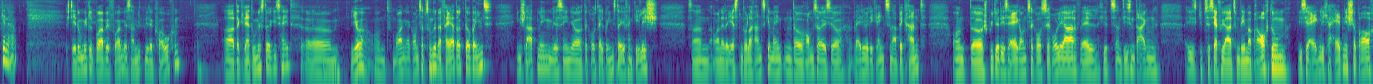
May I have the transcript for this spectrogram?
Genau. Steht unmittelbar bevor, wir sind mitten in der Karwoche. Äh, der Gründonnerstag ist heute. Ähm, ja, und morgen ein ganz besonderer Feiertag da bei uns in Schlappming. Wir sind ja der Großteil bei uns da evangelisch, sind eine der ersten Toleranzgemeinden. Da sie uns ja weit über die Grenzen auch bekannt. Und da spielt ja das Ei eine ganz eine große Rolle auch, weil jetzt an diesen Tagen es gibt ja sehr viel auch zum Thema Brauchtum, ist ja eigentlich ein heidnischer Brauch,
